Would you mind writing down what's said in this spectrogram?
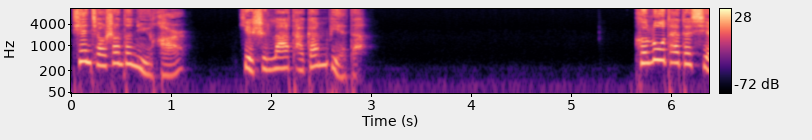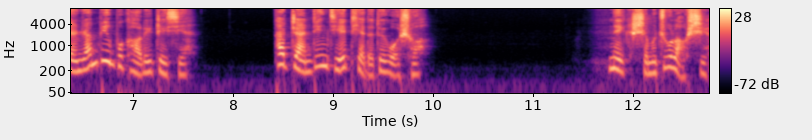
天桥上的女孩，也是邋遢干瘪的。可陆太太显然并不考虑这些，她斩钉截铁的对我说：“那个什么朱老师，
